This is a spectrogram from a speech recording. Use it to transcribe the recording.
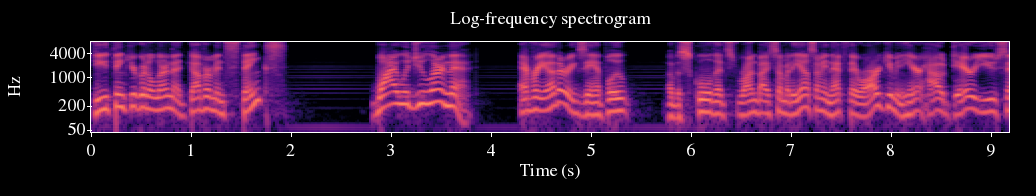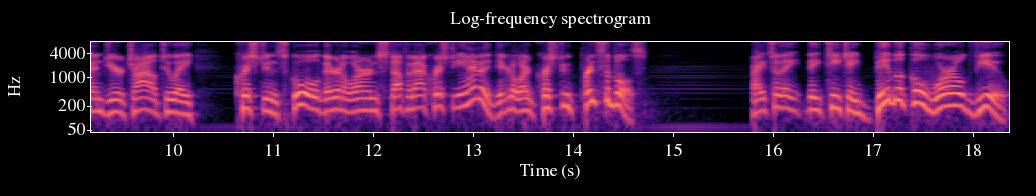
do you think you're going to learn that government stinks? Why would you learn that? Every other example of a school that's run by somebody else, I mean, that's their argument here. How dare you send your child to a Christian school? They're going to learn stuff about Christianity. They're going to learn Christian principles. Right? So they, they teach a biblical worldview.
